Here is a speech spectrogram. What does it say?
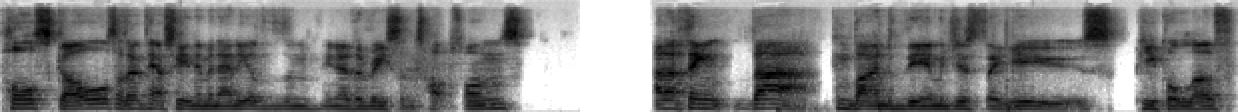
Paul Scholes, I don't think I've seen him in any other than you know the recent Topps ones. And I think that combined with the images they use, people love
